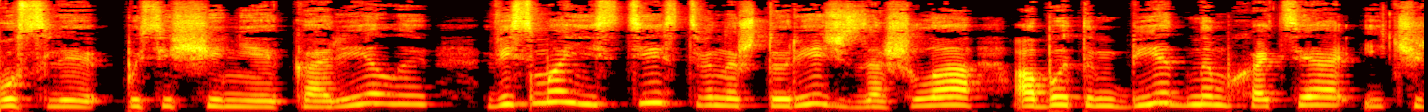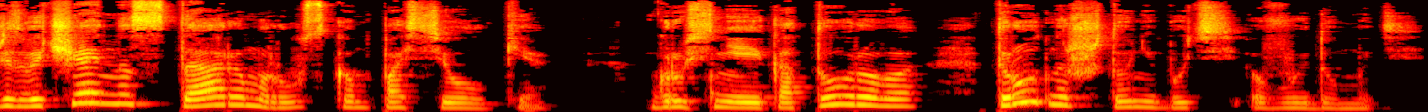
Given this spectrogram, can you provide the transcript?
После посещения Карелы весьма естественно, что речь зашла об этом бедном, хотя и чрезвычайно старом русском поселке, грустнее которого трудно что-нибудь выдумать.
